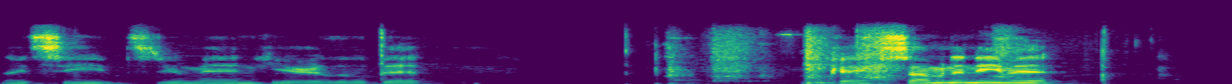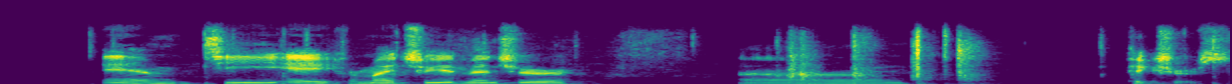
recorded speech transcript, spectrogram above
let's see, zoom in here a little bit. Okay, so I'm going to name it MTA for My Tree Adventure um, Pictures.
